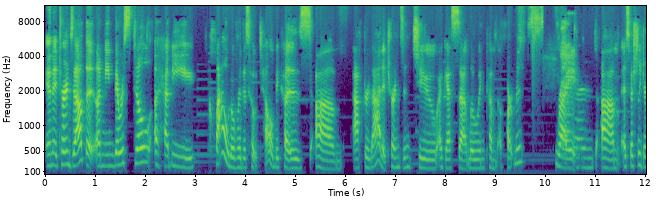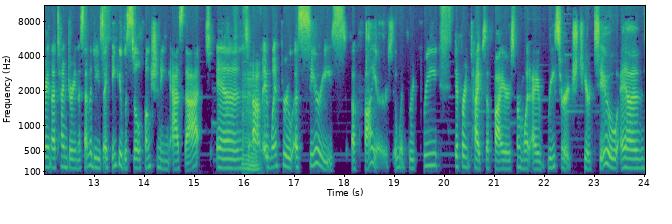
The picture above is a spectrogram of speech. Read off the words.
And it turns out that, I mean, there was still a heavy cloud over this hotel because um, after that, it turns into, I guess, uh, low income apartments right. And um, especially during that time during the 70s i think it was still functioning as that. And mm-hmm. um, it went through a series of fires. It went through three different types of fires from what i researched here too. And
